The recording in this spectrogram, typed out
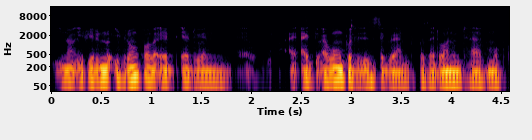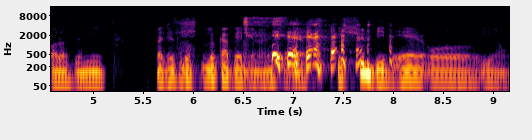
you know if you don't if you don't follow Ed, Edwin, I, I, I won't put it Instagram because I don't want him to have more followers than me but just look look up Edwin on Instagram. he should be there, or you know,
